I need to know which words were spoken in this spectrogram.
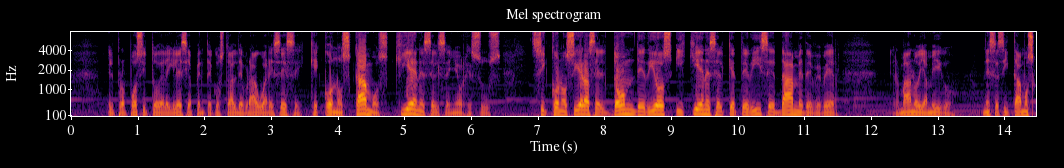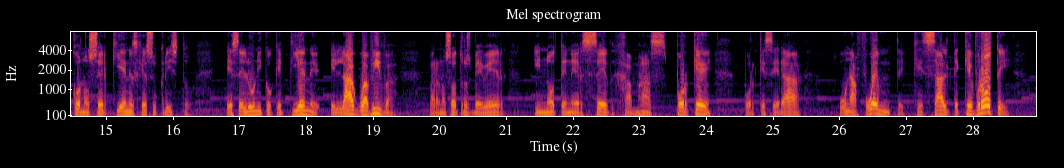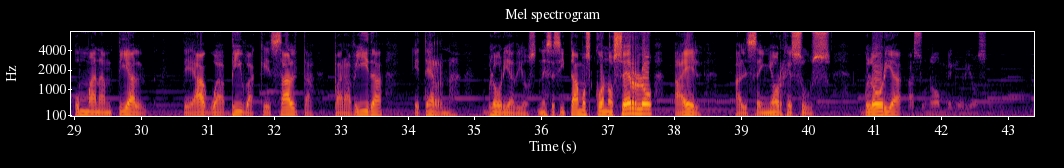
El propósito de la iglesia pentecostal de Broward es ese, que conozcamos quién es el Señor Jesús. Si conocieras el don de Dios y quién es el que te dice, dame de beber. Hermano y amigo, necesitamos conocer quién es Jesucristo. Es el único que tiene el agua viva para nosotros beber y no tener sed jamás. ¿Por qué? Porque será una fuente que salte, que brote un manantial agua viva que salta para vida eterna. Gloria a Dios. Necesitamos conocerlo a Él, al Señor Jesús. Gloria a su nombre glorioso.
